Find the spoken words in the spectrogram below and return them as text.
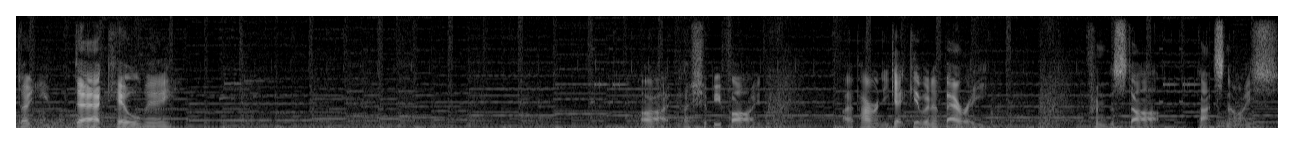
Don't you dare kill me. Alright, I should be fine. I apparently get given a berry from the start. That's nice.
